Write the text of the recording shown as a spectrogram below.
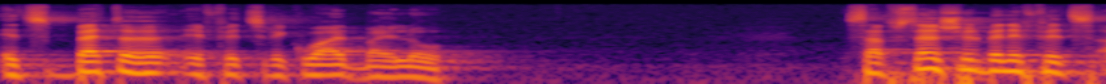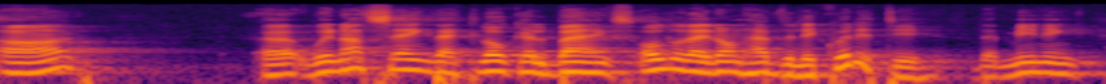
it's better if it's required by law. Substantial benefits are uh, we're not saying that local banks, although they don't have the liquidity, that meaning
